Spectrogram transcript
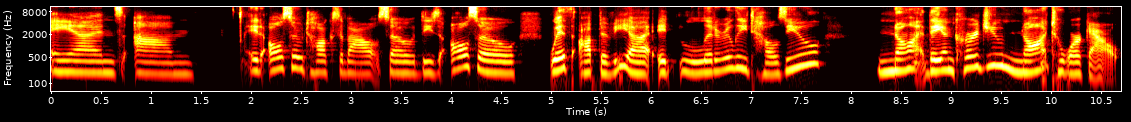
And, um, it also talks about so these also with Optavia, it literally tells you not they encourage you not to work out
